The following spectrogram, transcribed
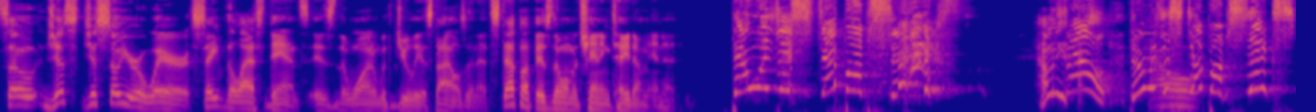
So just just so you're aware, Save the Last Dance is the one with Julia Stiles in it. Step Up is the one with Channing Tatum in it. There was a Step Up 6! How many? No, there was a Step Up Six.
